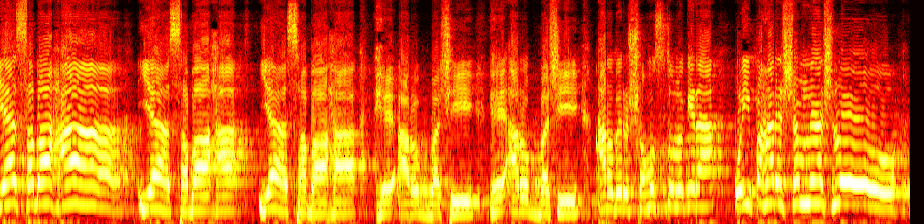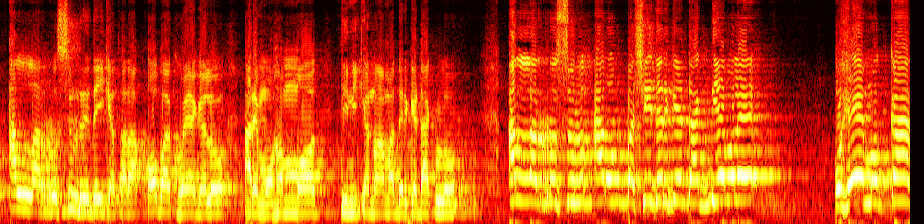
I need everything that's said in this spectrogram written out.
ইয়া সাবাহা ইয়া সাবাহা ইয়া সাবাহা। হে আরববাসী হে আরববাসী, আরবের সমস্ত লোকেরা ওই পাহাড়ের সামনে আসলো। আল্লাহর রসুল রে দেইকা তারা অবাক হয়ে গেল, আরে মোহাম্মদ, তিনি কেন আমাদেরকে ডাকলো? আল্লাহর রসুল আরববাসীদেরকে ডাক দিয়ে বলে ও হে মক্কার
